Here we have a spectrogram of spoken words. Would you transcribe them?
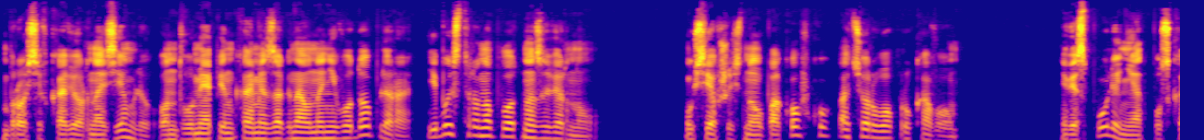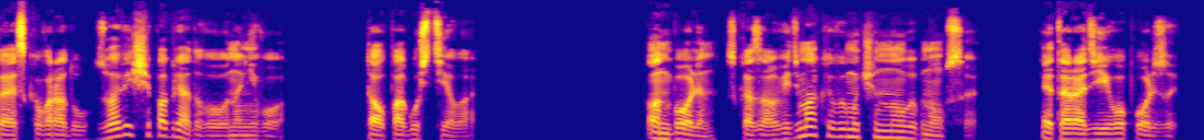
Бросив ковер на землю, он двумя пинками загнал на него Доплера и быстро, но плотно завернул. Усевшись на упаковку, отер лоб рукавом. Веспуля, не отпуская сковороду, зловеще поглядывала на него. Толпа густела. «Он болен», — сказал ведьмак и вымученно улыбнулся. «Это ради его пользы.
